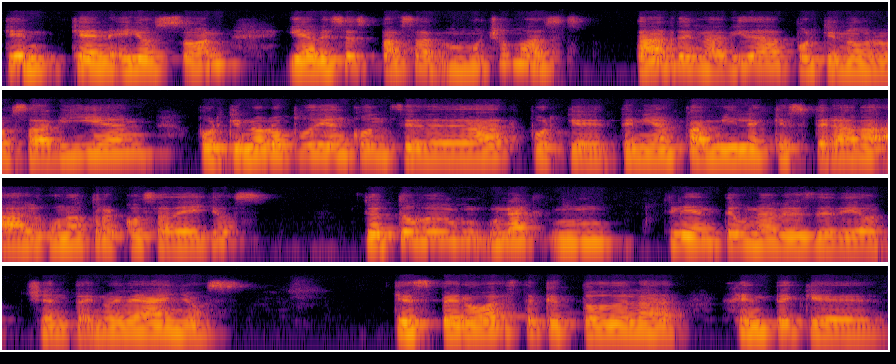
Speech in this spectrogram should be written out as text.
quién, quién ellos son y a veces pasa mucho más tarde en la vida porque no lo sabían, porque no lo podían considerar, porque tenían familia que esperaba alguna otra cosa de ellos. Yo tuve un cliente una vez de 89 años que esperó hasta que toda la gente que,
